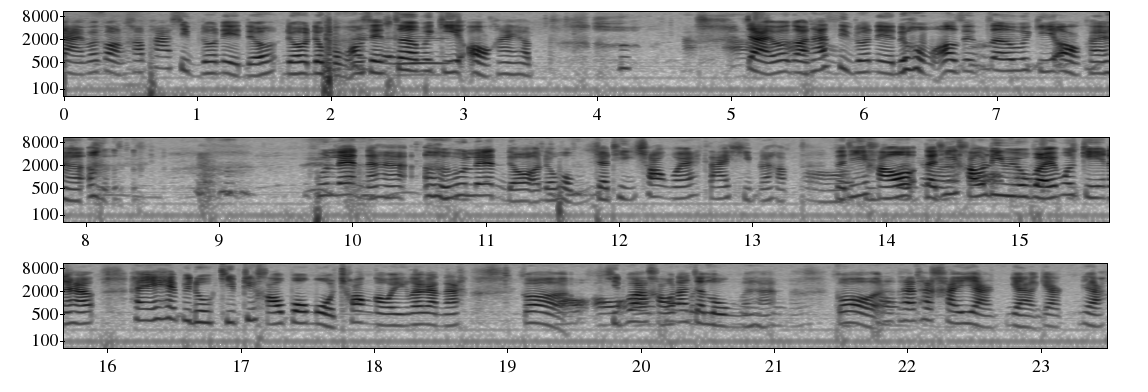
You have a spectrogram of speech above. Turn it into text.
จ่ายมาก่อนครับ 50 โดเนทเดี๋ยวเดี๋ยวเดี๋ยวผมเอาเซนเซอร์เมื่อกี้ออกให้ครับ จ่ายมาก่อน 50 โดเนทเดี๋ยวผมเอาเซนเซอร์เมื่อกี้ออกให้ฮะพูดเล่นนะฮะเออพูดเล่นเดี๋ยวเดี๋ยวผมจะทิ้งช่องไว้ใต้คลิปนะครับอ๋อแต่ที่เขาแต่ที่เขารีวิวไว้เมื่อกี้นะครับ ให้ให้ไปดูคลิปที่เขาโปรโมทช่องเอาเองแล้วกันนะ ก็เอเอคิดว่าเขาน่าจะลงนะฮะ ก็ถ้าถ้าใครอยากอยากอยากอยาก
